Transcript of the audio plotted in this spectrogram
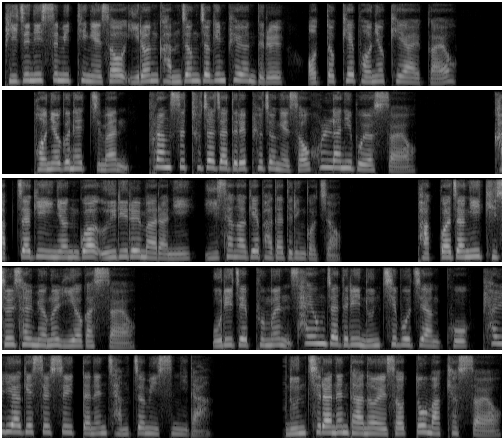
비즈니스 미팅에서 이런 감정적인 표현들을 어떻게 번역해야 할까요? 번역은 했지만 프랑스 투자자들의 표정에서 혼란이 보였어요. 갑자기 인연과 의리를 말하니 이상하게 받아들인 거죠. 박 과장이 기술 설명을 이어갔어요. 우리 제품은 사용자들이 눈치 보지 않고 편리하게 쓸 수 있다는 장점이 있습니다. 눈치라는 단어에서 또 막혔어요.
